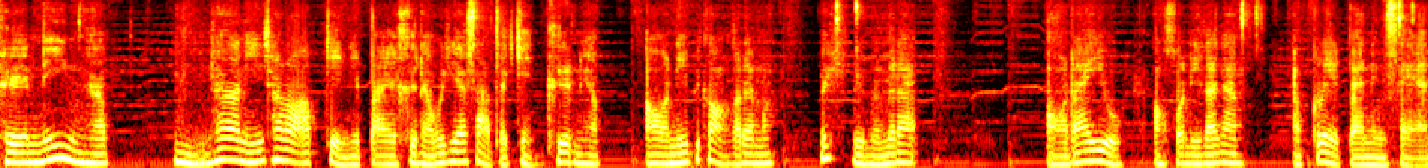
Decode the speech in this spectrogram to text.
Training ครับ ถ้าอันนี้ถ้าเราอัปเกรดนี้ไปคือนักวิทยาศาสตร์จะเก่งขึ้นครับ เอาอันนี้ไปก่อนก็ได้มั้งเฮ้ยหรือมันไม่ได้ อ๋อได้อยู่ เอาคนนี้แล้วกัน อัปเกรดไปหนึ่งแสน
